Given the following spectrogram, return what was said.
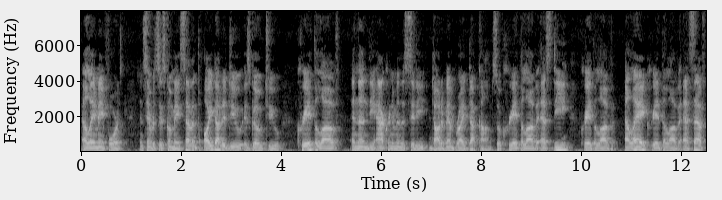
LA May 4th, and San Francisco May 7th. All you got to do is go to Create the Love and then the acronym of the city dot eventbrite.com. So create the love SD, create the love LA, create the love SF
